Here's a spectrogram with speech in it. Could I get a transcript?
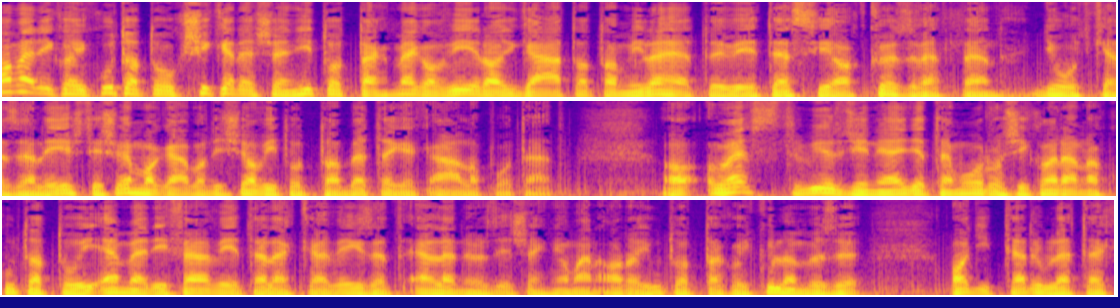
Amerikai kutatók sikeresen nyitották meg a véragygátat, ami lehetővé teszi a közvetlen gyógykezelést, és önmagában is javította a betegek állapotát. A West Virginia Egyetem orvosi karának kutatói emeri felvételekkel végzett ellenőrzések nyomán arra jutottak, hogy különböző agyi területek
